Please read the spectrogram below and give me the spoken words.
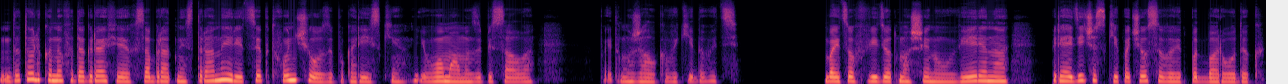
да только на фотографиях с обратной стороны рецепт фунчозы по-корейски его мама записала, поэтому жалко выкидывать. Бойцов ведет машину уверенно, периодически почесывает подбородок.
